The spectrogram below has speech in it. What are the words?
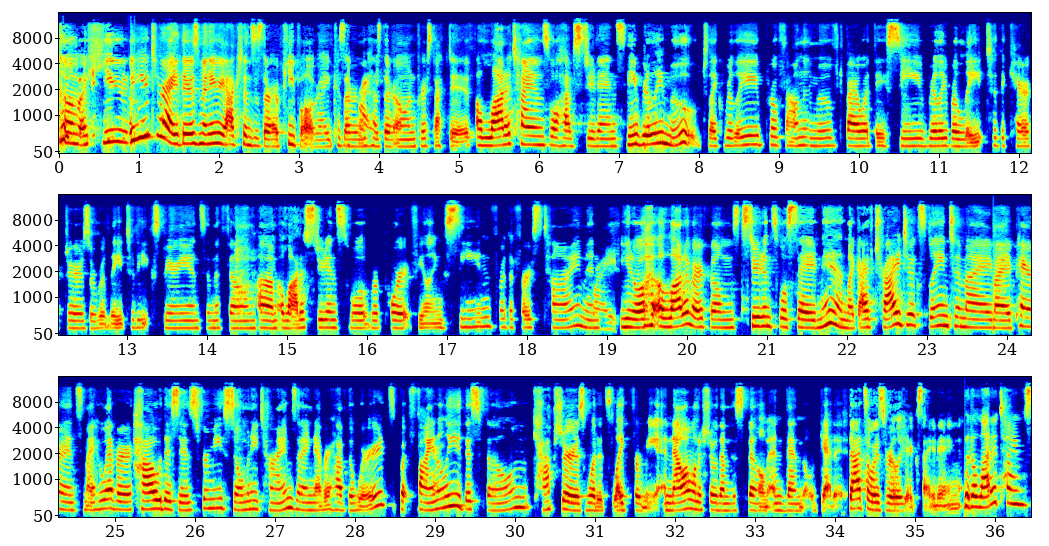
Um, a huge a huge right there's many reactions as there are people right? Because everyone right. has their own perspective. A lot of times we'll have students be really moved like really profoundly moved by what they see really relate to the characters or relate to the experience in the film um, a lot of students will report feeling seen for the first time. And, right. you know, a lot of our films, students will say, man, like I've tried to explain to my, my parents, my whoever, how this is for me so many times and I never have the words. But finally, this film captures what it's like for me. And now I want to show them this film and then they'll get it. That's always really exciting. But a lot of times,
